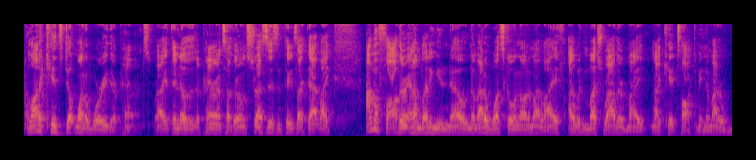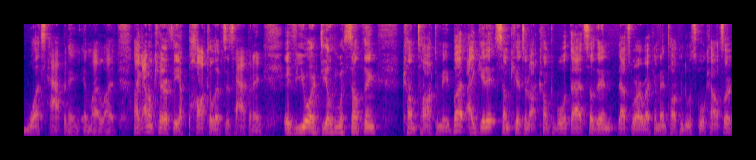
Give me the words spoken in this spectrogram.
a lot of kids don't want to worry their parents, right? They know that their parents have their own stresses and things like that. Like I'm a father and I'm letting you know, no matter what's going on in my life, I would much rather my, my kid talk to me no matter what's happening in my life. Like, I don't care if the apocalypse is happening. If you're dealing with something, come talk to me. But I get it, some kids are not comfortable with that, so then that's where I recommend talking to a school counselor.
